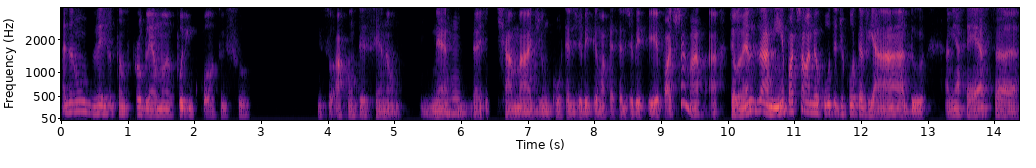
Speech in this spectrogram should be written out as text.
Mas eu não vejo tanto problema por enquanto isso isso acontecer não, né? Uhum. Da gente chamar de um curta LGBT uma peça LGBT, pode chamar. Pelo menos a minha pode chamar meu curta de curta viado, a minha peça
